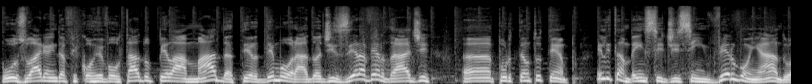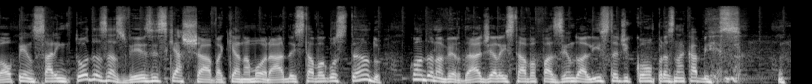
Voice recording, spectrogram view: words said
O usuário ainda ficou revoltado pela amada ter demorado a dizer a verdade ah, por tanto tempo. Ele também se disse envergonhado ao pensar em todas as vezes que achava que a namorada estava gostando, quando na verdade ela estava fazendo a lista de compras na cabeça.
